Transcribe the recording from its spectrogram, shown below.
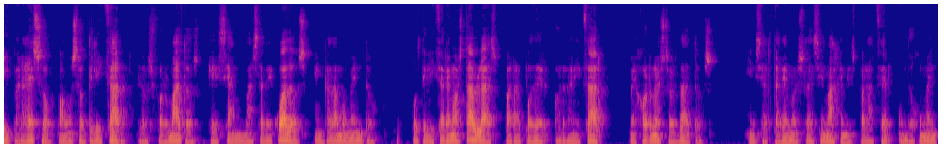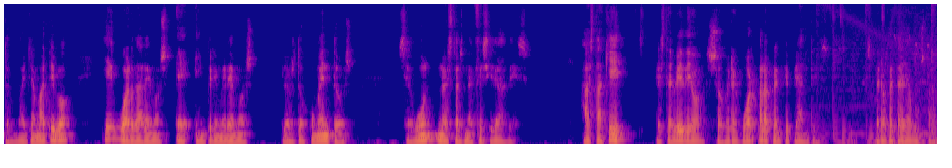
y para eso vamos a utilizar los formatos que sean más adecuados en cada momento. Utilizaremos tablas para poder organizar mejor nuestros datos. Insertaremos las imágenes para hacer un documento más llamativo y guardaremos e imprimiremos los documentos según nuestras necesidades. Hasta aquí este vídeo sobre Word para principiantes. Espero que te haya gustado.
